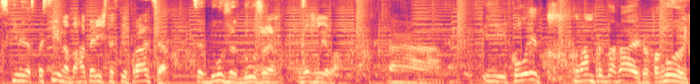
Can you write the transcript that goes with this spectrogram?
з ким є постійна багаторічна співпраця, це дуже-дуже важливо. Е, І коли вам предлагають, пропонують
